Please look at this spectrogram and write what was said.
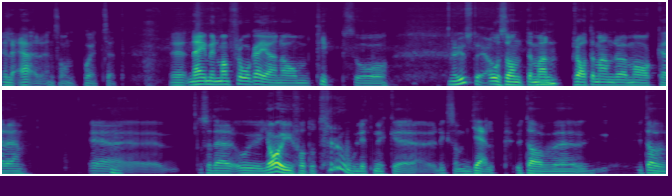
Eller är en sån på ett sätt. Eh, nej, men man frågar gärna om tips och, Ja, just det. Ja. och sånt där man Mm. pratar med andra makare. Eh, Sådär. Och jag har ju fått otroligt mycket liksom, hjälp utav, eh, utav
